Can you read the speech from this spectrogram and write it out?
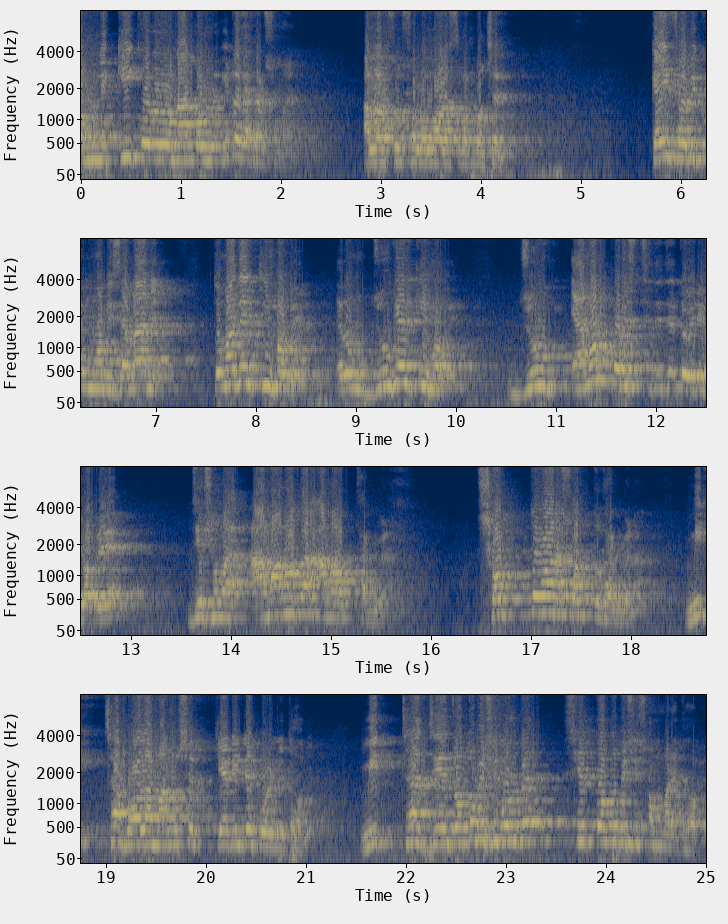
অন্য কি করল, না করল, এটা দেখার সময় না আল্লাহ রসুল সাল্লাম বলছেন তোমাদের কি হবে এবং যুগের কি হবে? যুগ এমন পরিস্থিতিতে তৈরি হবে যে সময় আমানত আর আমানত থাকবে না। সত্য আর সত্য থাকবে না। মিথ্যা বলা মানুষের ক্যারিডে পরিণত হবে। মিথ্যা যে যত বেশি বলবে, সে তত বেশি সম্মানিত হবে।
